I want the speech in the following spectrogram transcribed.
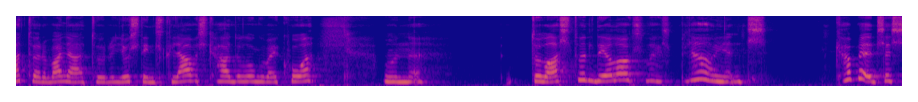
atveru vaļā tur Justīnas kļavas kādu lūgu vai ko. Un uh, tu lasi to dialogu, un es bļāviens. Kāpēc es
